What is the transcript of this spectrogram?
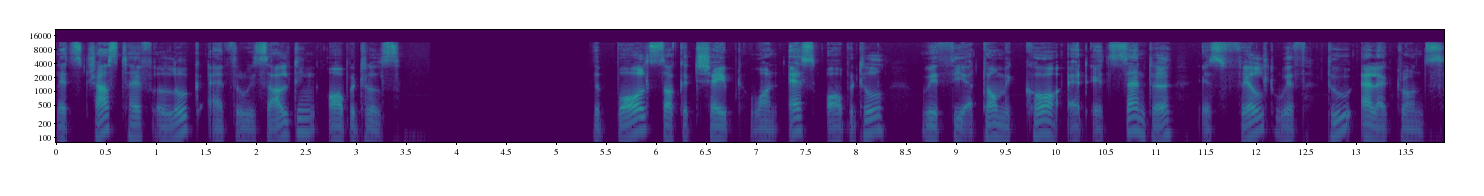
Let's just have a look at the resulting orbitals. The ball socket shaped 1s orbital with the atomic core at its center is filled with two electrons.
